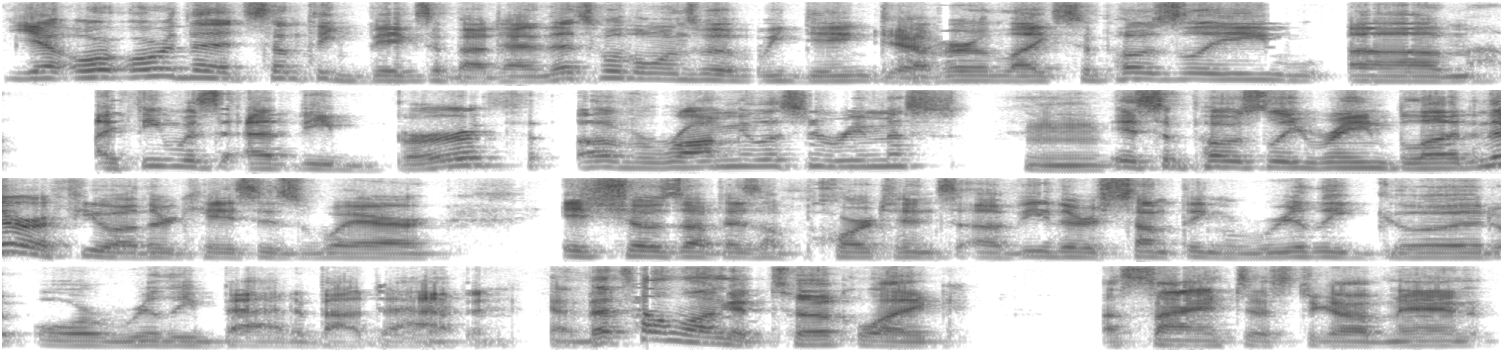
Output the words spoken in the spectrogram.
Yeah, or or that something big's about to happen. That's one of the ones that we didn't Yeah. cover. Like supposedly, um, I think it was at the birth of Romulus and Remus. Hmm. It supposedly rained blood, and there are a few other cases where it shows up as a portent of either something really good or really bad about to happen. And that's how long it took like a scientist to go, man,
